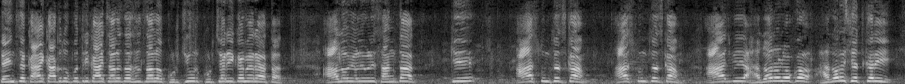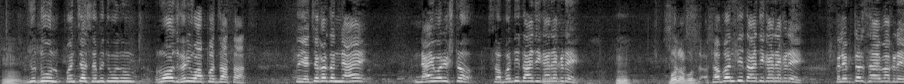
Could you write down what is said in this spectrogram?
त्यांचं काय कागदोपत्री काय चालत असेल चालत खुर्चीवर खुर्च्या रिकाम्या राहतात. आलो वेळोवेळी सांगतात की आज तुमचंच काम आज तुमचंच काम. आज बी हजारो लोक हजारो शेतकरी इथून पंचायत समितीमधून रोज घरी वापस जातात. तर याच्याकरता न्याय न्यायवरिष्ठ संबंधित अधिकाऱ्याकडे. बोला बोला. स- संबंधित अधिकाऱ्याकडे कलेक्टर साहेबाकडे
